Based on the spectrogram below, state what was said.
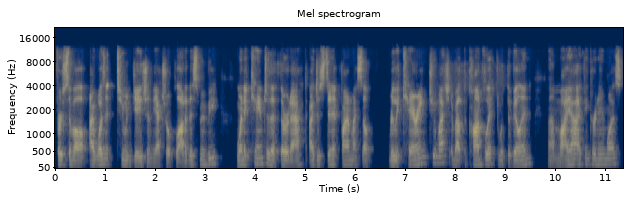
first of all, I wasn't too engaged in the actual plot of this movie. When it came to the third act, I just didn't find myself really caring too much about the conflict with the villain, uh, Maya, I think her name was.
